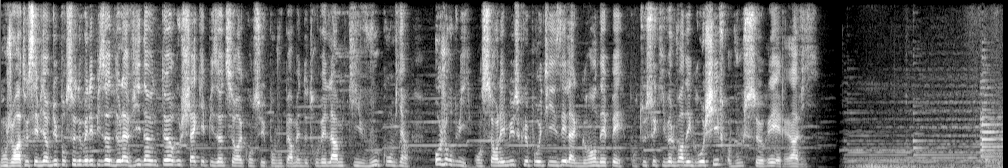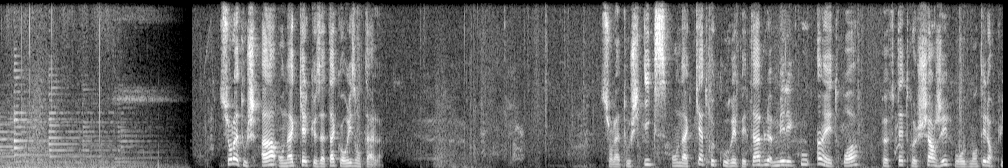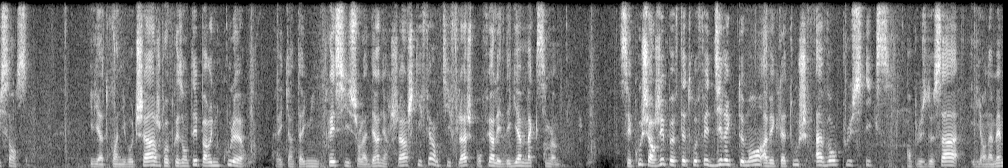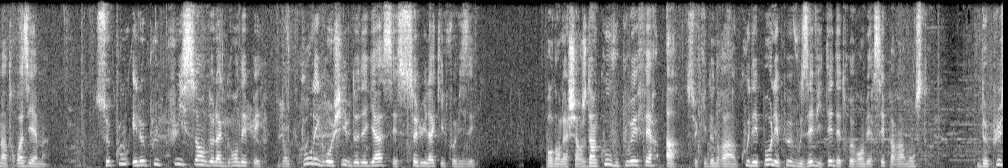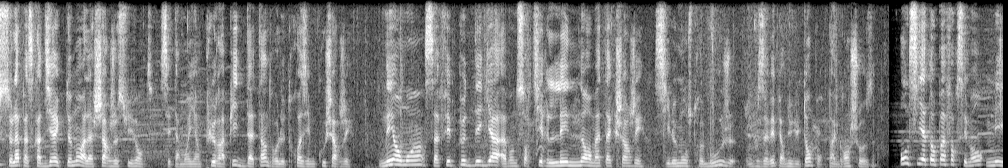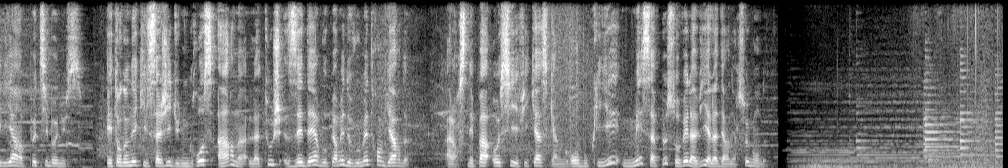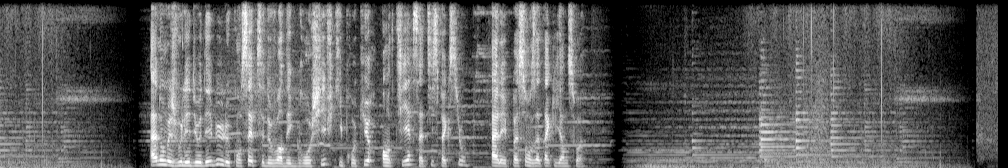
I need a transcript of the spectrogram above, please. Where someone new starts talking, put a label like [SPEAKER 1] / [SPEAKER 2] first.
[SPEAKER 1] Bonjour à tous et bienvenue pour ce nouvel épisode de la vie d'un hunter où chaque épisode sera conçu pour vous permettre de trouver l'arme qui vous convient. Aujourd'hui, on sort les muscles pour utiliser la grande épée. Pour tous ceux qui veulent voir des gros chiffres, vous serez ravis. Sur la touche A, on a quelques attaques horizontales. Sur la touche X, on a 4 coups répétables, mais les coups 1 et 3 peuvent être chargés pour augmenter leur puissance. Il y a trois niveaux de charge représentés par une couleur, avec un timing précis sur la dernière charge qui fait un petit flash pour faire les dégâts maximum. Ces coups chargés peuvent être faits directement avec la touche avant plus X. En plus de ça, il y en a même un troisième. Ce coup est le plus puissant de la grande épée, donc pour les gros chiffres de dégâts, c'est celui-là qu'il faut viser. Pendant la charge d'un coup, vous pouvez faire A, ce qui donnera un coup d'épaule et peut vous éviter d'être renversé par un monstre. De plus, cela passera directement à la charge suivante, c'est un moyen plus rapide d'atteindre le troisième coup chargé. Néanmoins, ça fait peu de dégâts avant de sortir l'énorme attaque chargée. Si le monstre bouge, vous avez perdu du temps pour pas grand chose. On ne s'y attend pas forcément, mais il y a un petit bonus. Étant donné qu'il s'agit d'une grosse arme, la touche ZR vous permet de vous mettre en garde, alors ce n'est pas aussi efficace qu'un gros bouclier, mais ça peut sauver la vie à la dernière seconde. Ah non mais je vous l'ai dit au début, le concept c'est de voir des gros chiffres qui procurent entière satisfaction. Allez, passons aux attaques liens de soi.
